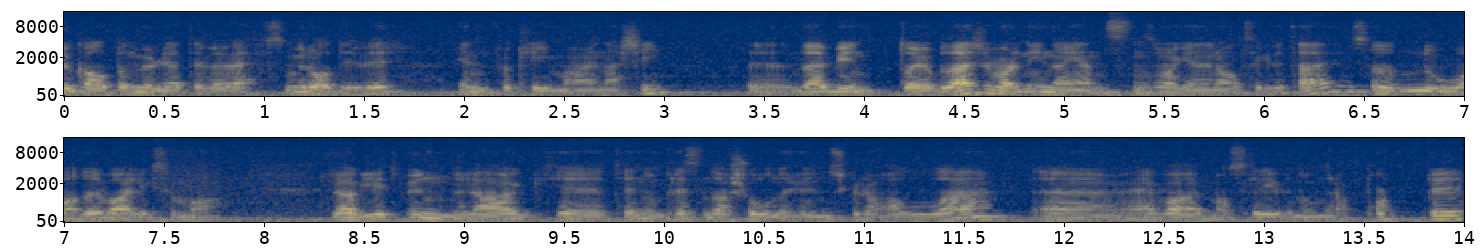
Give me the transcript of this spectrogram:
dukka opp en mulighet i WWF som rådgiver innenfor klima og energi. Eh, Da jeg begynte å jobbe der, så var det Nina Jensen som var generalsekretær. Så noe av det var liksom å lage litt underlag eh, til noen presentasjoner hun skulle holde. Eh, Jeg var med å skrive noen rapporter.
